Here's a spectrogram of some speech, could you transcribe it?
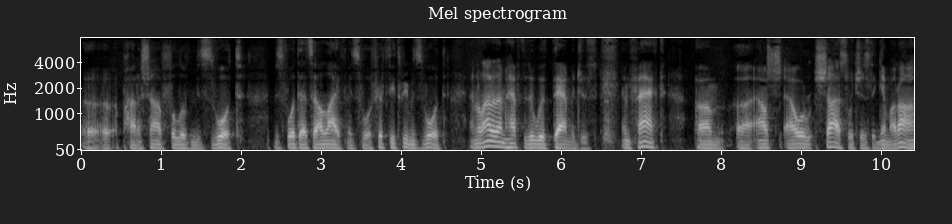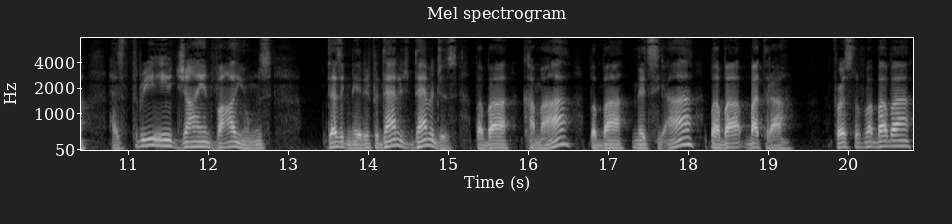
a, a parasha full of mitzvot. Mitzvot, that's our life. Mitzvot, 53 mitzvot. And a lot of them have to do with damages. In fact, um, uh, our, our Shas, which is the Gemara, has three giant volumes designated for damage, damages. Baba Kama, Baba Metzia, Baba Batra. First of Baba,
